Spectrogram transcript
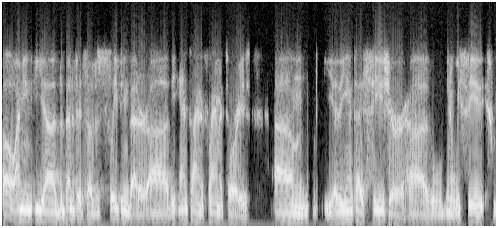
Oh, I mean, yeah, the benefits of sleeping better, uh, the anti-inflammatories, um, yeah, the anti-seizure. Uh, you know, we see we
